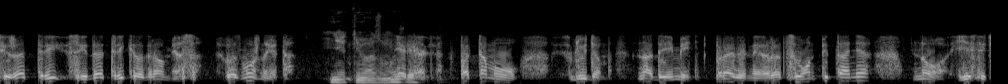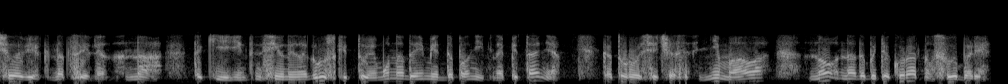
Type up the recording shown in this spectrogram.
съедать 3, съедать 3 килограмма мяса. Возможно это? Нет, невозможно. Нереально. Потому людям надо иметь правильный рацион питания, но если человек нацелен на такие интенсивные нагрузки, то ему надо иметь дополнительное питание, которого сейчас немало, но надо быть аккуратным в выборе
